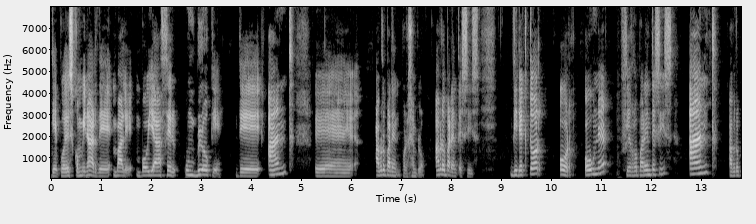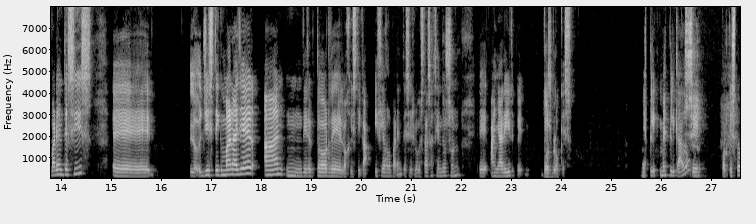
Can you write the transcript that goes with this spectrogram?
que puedes combinar de, vale, voy a hacer un bloque de AND, abro por ejemplo, abro paréntesis, director or owner, cierro paréntesis, and, abro paréntesis, Logistic Manager and mm, director de logística. Y cierro paréntesis. Lo que estás haciendo son eh, añadir eh, dos bloques. ¿Me, he explicado? Sí. Porque esto,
